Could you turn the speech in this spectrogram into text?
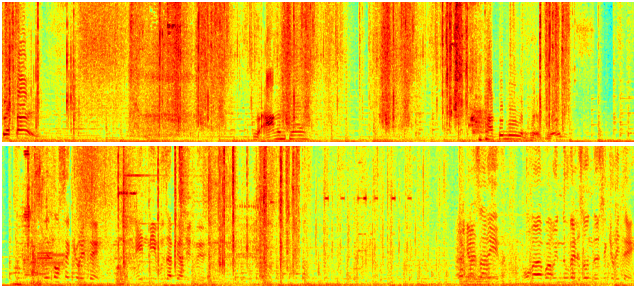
Get! The animal! I didn't even hit one. Vous êtes en sécurité. L'ennemi vous a perdu de vue. Le gaz arrive. On va avoir une nouvelle zone de sécurité.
